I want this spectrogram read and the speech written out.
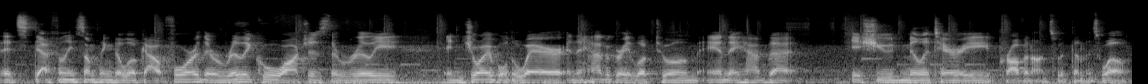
it's definitely something to look out for. They're really cool watches. They're really enjoyable to wear, and they have a great look to them, and they have that issued military provenance with them as well.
